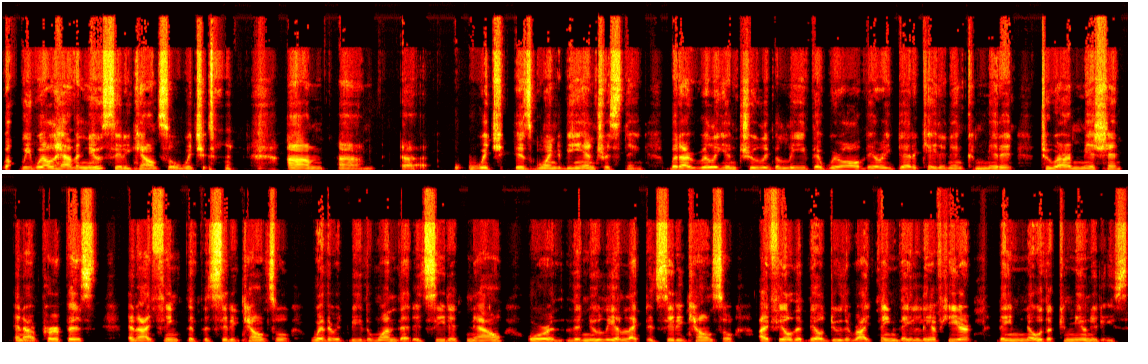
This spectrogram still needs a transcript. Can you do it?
Well, we will have a new city council, which is, um, um, uh, which is going to be interesting. But I really and truly believe that we're all very dedicated and committed to our mission and our purpose. And I think that the city council, whether it be the one that is seated now or the newly elected city council, I feel that they'll do the right thing. They live here, they know the communities,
